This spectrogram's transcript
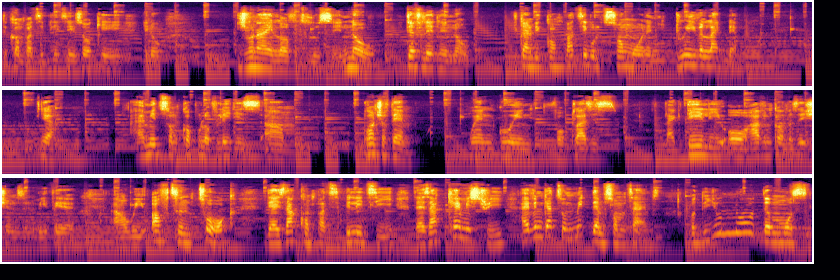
The compatibility is okay. You know, you're not in love with Lucy. No, definitely no. You can be compatible with someone and you don't even like them. Yeah, I met some couple of ladies. Um, bunch of them when going for classes like daily or having conversations with her and we often talk there's that compatibility there's that chemistry i even get to meet them sometimes but do you know the most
